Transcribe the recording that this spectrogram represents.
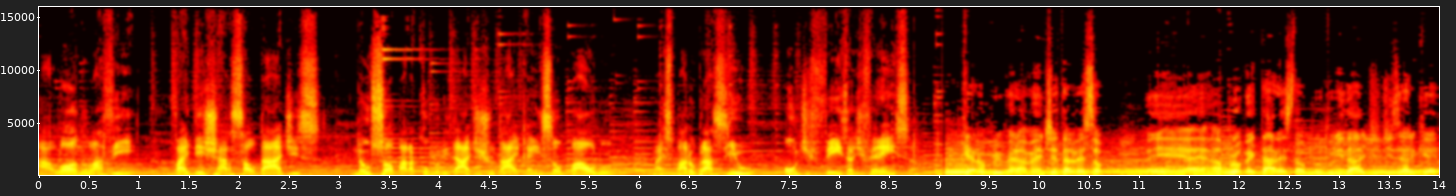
Alon Lavi vai deixar saudades não só para a comunidade judaica em São Paulo, mas para o Brasil onde fez a diferença. Quero primeiramente talvez eh, aproveitar esta oportunidade de dizer que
